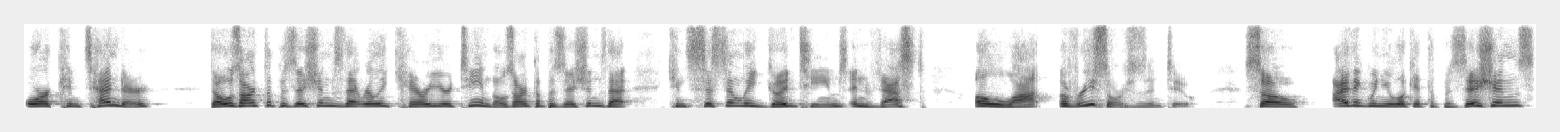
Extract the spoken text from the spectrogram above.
or contender, those aren't the positions that really carry your team. Those aren't the positions that consistently good teams invest a lot of resources into. So I think when you look at the positions,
